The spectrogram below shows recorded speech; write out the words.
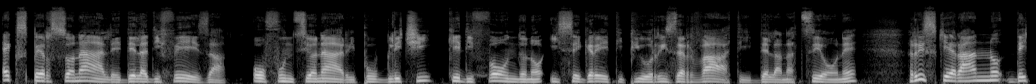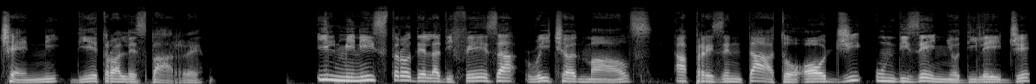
ex personale della difesa o funzionari pubblici che diffondono i segreti più riservati della nazione rischieranno decenni dietro alle sbarre. Il ministro della difesa Richard Miles ha presentato oggi un disegno di legge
